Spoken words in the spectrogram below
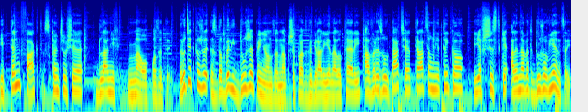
i ten fakt skończył się dla nich mało pozytywnie. Ludzie, którzy zdobyli duże pieniądze, na przykład wygrali je na loterii, a w rezultacie tracą nie tylko je wszystkie, ale nawet dużo więcej.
